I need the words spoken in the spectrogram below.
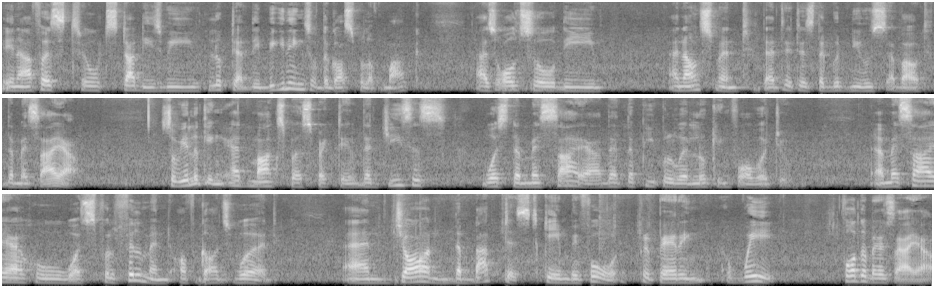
in our first two studies, we looked at the beginnings of the Gospel of Mark as also the announcement that it is the good news about the Messiah. So we're looking at Mark's perspective that Jesus was the Messiah that the people were looking forward to. A Messiah who was fulfillment of God's word. And John the Baptist came before, preparing a way for the Messiah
